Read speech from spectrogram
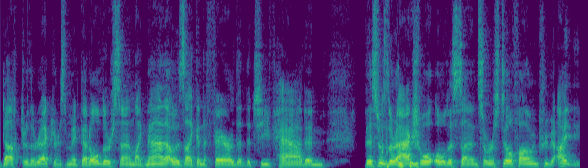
doctor the records and make that older son like nah that was like an affair that the chief had and this was their actual oldest son so we're still following pre i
